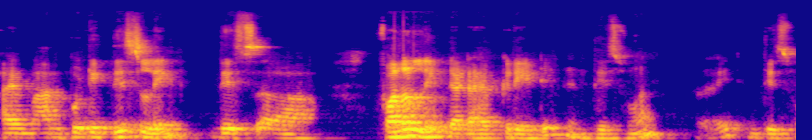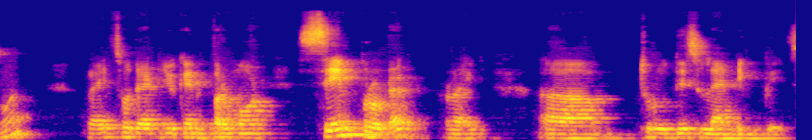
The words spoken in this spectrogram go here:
i'm, I'm putting this link this uh, funnel link that i have created in this one right this one right so that you can promote same product right uh, through this landing page.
